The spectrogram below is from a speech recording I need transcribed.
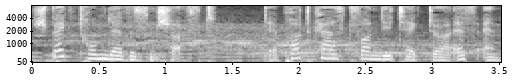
Spektrum der Wissenschaft, der Podcast von Detektor FM.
